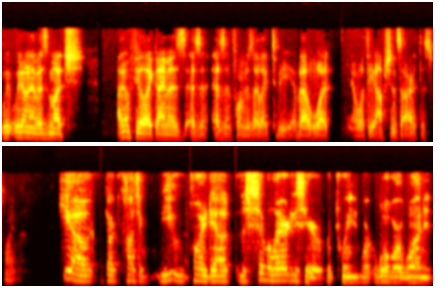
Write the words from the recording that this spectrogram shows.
we, we don't have as much i don't feel like i'm as as as informed as i like to be about what you know what the options are at this point. Yeah dr Kosek, you pointed out the similarities here between world war one and,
